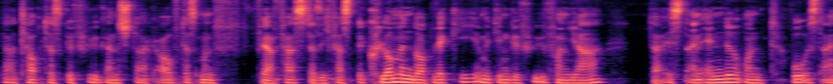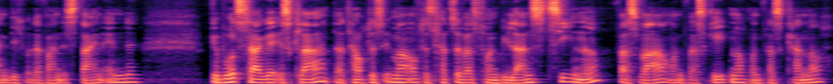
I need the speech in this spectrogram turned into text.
Da taucht das Gefühl ganz stark auf, dass man ja fast, dass ich fast beklommen dort weggehe mit dem Gefühl von ja, da ist ein Ende und wo ist eigentlich oder wann ist dein Ende? Geburtstage ist klar, da taucht es immer auf, das hat sowas von Bilanz ziehen, ne? was war und was geht noch und was kann noch.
